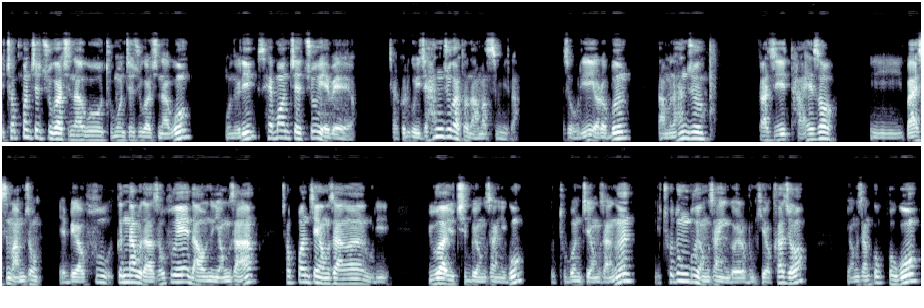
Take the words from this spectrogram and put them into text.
이첫 번째 주가 지나고 두 번째 주가 지나고 오늘이 세 번째 주 예배예요. 자, 그리고 이제 한 주가 더 남았습니다. 그래서 우리 여러분 남은 한 주까지 다 해서 이 말씀 암송 예배가 후 끝나고 나서 후에 나오는 영상 첫 번째 영상은 우리 유아 유치부 영상이고 두 번째 영상은 이 초등부 영상인 거 여러분 기억하죠? 영상 꼭 보고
